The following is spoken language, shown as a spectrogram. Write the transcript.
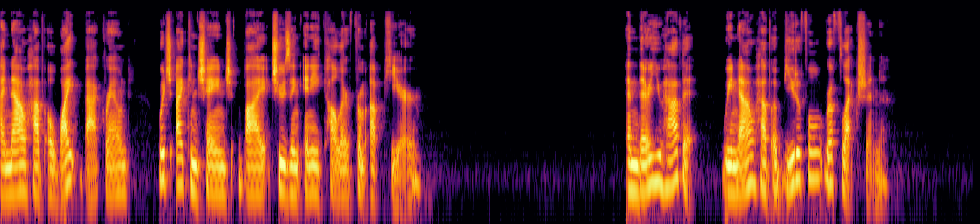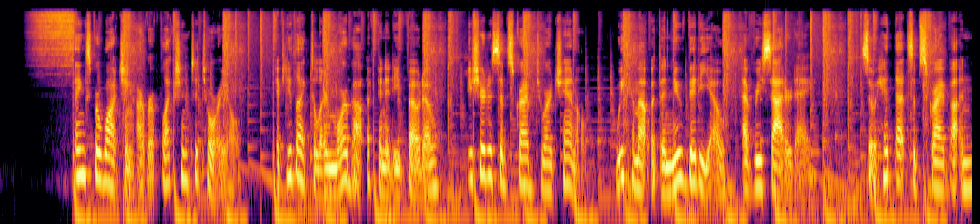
I now have a white background, which I can change by choosing any color from up here. And there you have it. We now have a beautiful reflection. Thanks for watching our reflection tutorial. If you'd like to learn more about Affinity Photo, be sure to subscribe to our channel. We come out with a new video every Saturday. So hit that subscribe button,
